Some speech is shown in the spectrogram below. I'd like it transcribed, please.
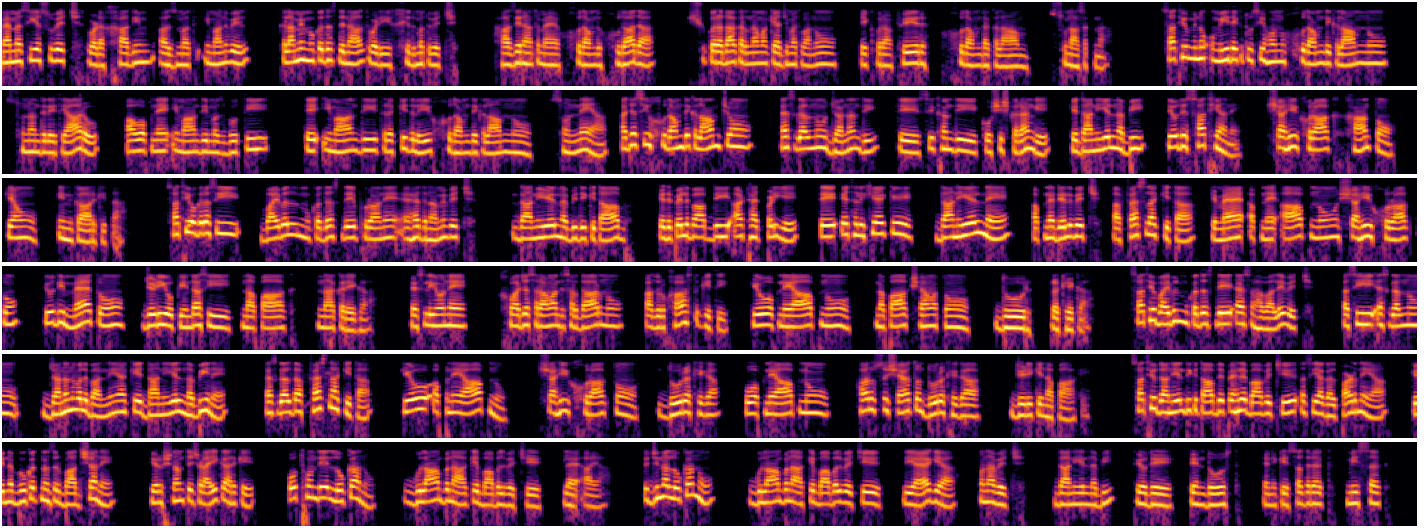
ਮੈਂ ਮਸੀਹ ਯਿਸੂ ਵਿੱਚ ਤੁਹਾਡਾ ਖਾਦਮ ਅਜ਼ਮਤ ਇਮਾਨੁਅਲ, ਕਲਾਮੇ ਮੁਕੱਦਸ ਦੇ ਨਾਲ ਤੁਹਾਡੀ ਖਿਦਮਤ ਵਿੱਚ ਹਾਜ਼ਰ ਹਾਂ ਤੇ ਮੈਂ ਖੁਦਾਵੰਦ ਖੁਦਾ ਦਾ ਸ਼ੁਕਰ ਅਦਾ ਕਰਨਾ ਵਾਂ ਕਿ ਅੱਜ ਮੈਂ ਤੁਹਾਨੂੰ ਇੱਕ ਵਾਰ ਫੇਰ ਖੁਦਾਵੰਦ ਦਾ ਕਲਾਮ ਸੁਣਾ ਸਕਣਾ ਸਾਥੀਓ, ਮੈਨੂੰ ਉਮੀਦ ਹੈ ਕਿ ਤੁਸੀਂ ਹੁਣ ਖੁਦਾਵੰਦ ਦੇ ਕਲਾਮ ਨੂੰ ਸੁਣਨ ਦੇ ਲਈ ਤਿਆਰ ਹੋ। ਆਓ ਆਪਣੇ ਈਮਾਨ ਦੀ ਮਜ਼ਬੂਤੀ ਤੇ ਈਮਾਨ ਦੀ ਤਰੱਕੀ ਦੇ ਲਈ ਖੁਦਾਵੰਦ ਦੇ ਕਲਾਮ ਨੂੰ ਸੁਣਨੇ ਆ। ਅੱਜ ਅਸੀਂ ਖੁਦਾਵੰਦ ਦੇ ਕਲਾਮ ਚੋਂ ਇਸ ਗੱਲ ਨੂੰ ਜਾਣਨ ਦੀ ਤੇ ਸਿੱਖਣ ਦੀ ਕੋਸ਼ਿਸ਼ ਕਰਾਂਗੇ ਕਿ ਦਾਨੀਏਲ ਨਬੀ ਤੇ ਉਹਦੇ ਸਾਥੀਆਂ ਨੇ ਸ਼ਾਹੀ ਖੁਰਾਕ ਖਾਣ ਤੋਂ ਕਿਉਂ ਇਨਕਾਰ ਕੀਤਾ। ਸਾਥੀਓ, ਅਗਰ ਅਸੀਂ ਬਾਈਬਲ ਮੁਕੱਦਸ ਦੇ ਪੁਰਾਣੇ ਅਹਿਦਨਾਮੇ ਵਿੱਚ ਦਾਨੀਏਲ ਨਬੀ ਦੀ ਕਿਤਾਬ, ਇਹਦੇ ਪਹਿਲੇ ਬਾਬ ਦੀ 8 ਹੱਥ ਪੜ੍ਹੀਏ ਤੇ ਇੱਥੇ ਲਿਖਿਆ ਹੈ ਕਿ ਦਾਨੀਏਲ ਨੇ ਆਪਣੇ ਦਿਲ ਵਿੱਚ ਆ ਫੈਸਲਾ ਕੀਤਾ ਕਿ ਮੈਂ ਆਪਣੇ ਆਪ ਨੂੰ ਸ਼ਾਹੀ ਖੁਰਾਕ ਤੋਂ ਤੇ ਉਹਦੀ ਮੈਂ ਤੋਂ ਜਿਹੜੀ ਉਹ ਪੀਂਦਾ ਸੀ ਨਾਪਾਕ ਨਾ ਕਰੇਗਾ। ਇਸ ਲਈ ਉਹਨੇ ਖਵਾਜਾ ਸਰਾਵਾਂ ਦੇ ਸਰਦਾਰ ਨੂੰ ਆ ਦਰਖਾਸਤ ਕੀਤੀ ਕਿ ਉਹ ਆਪਣੇ ਆਪ ਨੂੰ ਨਾਪਾਕ ਸ਼ਾਵਾਂ ਤੋਂ ਦੂਰ ਰੱਖੇਗਾ। ਸਾਥੀਓ, ਬਾਈਬਲ ਮੁਕੱਦਸ ਦੇ ਇਸ ਹਵਾਲੇ ਵਿੱਚ ਅਸੀਂ ਇਸ ਗੱਲ ਨੂੰ ਜਾਣਨ ਵਾਲੇ ਬਾਨੇ ਆ ਕਿ ਦਾਨੀਏਲ ਨਬੀ ਨੇ ਇਸ ਗੱਲ ਦਾ ਫੈਸਲਾ ਕੀਤਾ ਕਿ ਉਹ ਆਪਣੇ ਆਪ ਨੂੰ ਸ਼ਾਹੀ ਖੁਰਾਕ ਤੋਂ ਦੂਰ ਰੱਖੇਗਾ। ਉਹ ਆਪਣੇ ਆਪ ਨੂੰ ਹਰ ਉਸ ਸ਼ੈ ਤੋਂ ਦੂਰ ਰੱਖੇਗਾ, ਜਿਹੜੀ ਕਿ ਨਾਪਾਕ ਹੈ ਸਾਥੀਓ, ਦਾਨੀਏਲ ਦੀ ਕਿਤਾਬ ਦੇ ਪਹਿਲੇ ਬਾਬ ਵਿੱਚ ਅਸੀਂ ਇਹ ਗੱਲ ਪੜ੍ਹਨੇ ਆ ਕਿ ਨਬੂਕਤ ਨਜ਼ਰ ਬਾਦਸ਼ਾਹ ਨੇ ਯਰੂਸ਼ਲਮ ਤੇ ਚੜ੍ਹਾਈ ਕਰਕੇ ਉਥੋਂ ਦੇ ਲੋਕਾਂ ਨੂੰ ਗੁਲਾਮ ਬਣਾ ਕੇ ਬਾਬਲ ਵਿੱਚ ਲੈ ਆਇਆ। ਤੇ ਜਿਨ੍ਹਾਂ ਲੋਕਾਂ ਨੂੰ ਗੁਲਾਮ ਬਣਾ ਕੇ ਬਾਬਲ ਵਿੱਚ ਲਿਆਇਆ ਗਿਆ, ਉਹਨਾਂ ਵਿੱਚ ਦਾਨੀਏਲ ਨਬੀ ਤੇ ਉਹਦੇ ਤਿੰਨ ਦੋਸਤ, ਯਾਨੀ ਕਿ ਸਦਰਕ, ਮੀਸਕ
